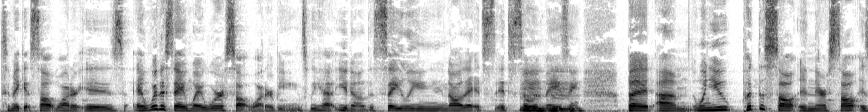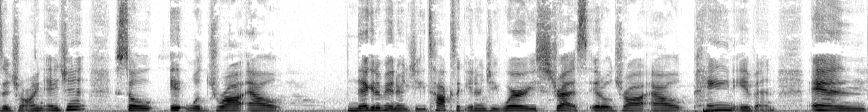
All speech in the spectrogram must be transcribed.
to make it salt water is, and we're the same way. We're saltwater beings. We have, you know, the saline and all that. It's it's so amazing. But um, when you put the salt in there, salt is a drawing agent, so it will draw out negative energy, toxic energy, worry, stress. It'll draw out pain, even. And,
